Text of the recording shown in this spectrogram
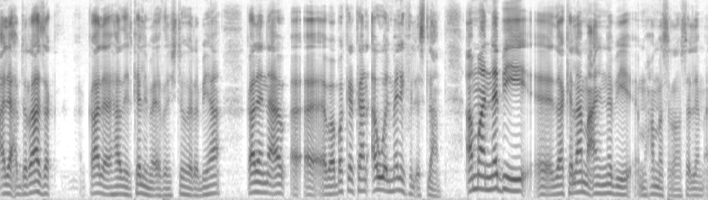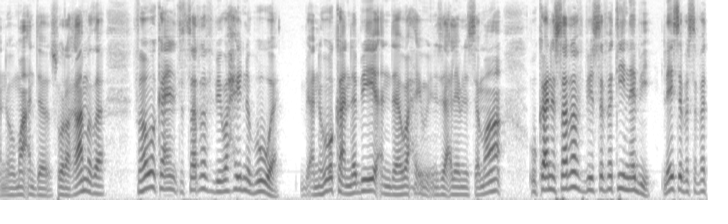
علي عبد الرازق قال هذه الكلمة أيضا اشتهر بها. قال أن أبا بكر كان أول ملك في الإسلام. أما النبي ذا كلام عن النبي محمد صلى الله عليه وسلم أنه ما عنده صورة غامضة فهو كان يتصرف بوحي النبوة بأنه هو كان نبي عنده وحي ينزل عليه من السماء وكان يتصرف بصفته نبي ليس بصفة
